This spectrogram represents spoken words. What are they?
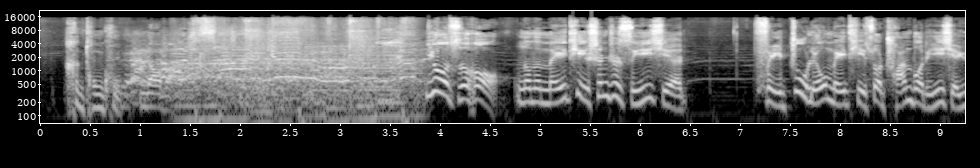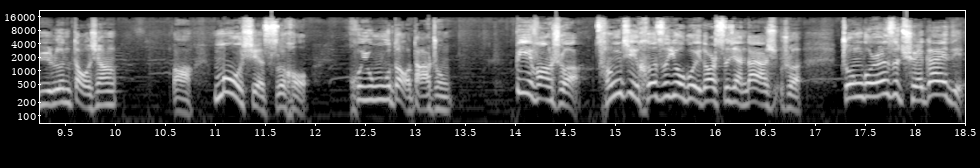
很痛苦，你知道吧？有时候我们媒体甚至是一些非主流媒体所传播的一些舆论导向啊，某些时候会误导大众。比方说，曾几何时有过一段时间，大家说中国人是缺钙的，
